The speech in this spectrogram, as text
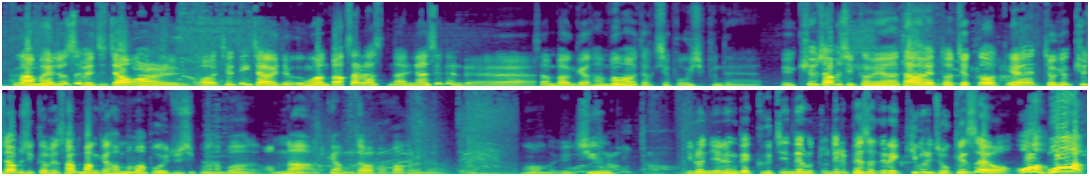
그거 한번 해줬으면 진짜 오늘 어 채팅창 이제 응원 박살 났 난리 났을 텐데. 선반격 한 번만 딱 진짜 보고 싶은데. 이 queue 잡으실 거면 다음에 또 제거 예 저격 queue 잡으실 거면 3반격 한 번만 보여주실 분 한 번 없나? queue 한 번 잡아봐봐 그러면. 어? 이 지금 이런 예능deck 그 찐deck으로 두드리 패서 그래 기분이 좋겠어요? 와 와!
